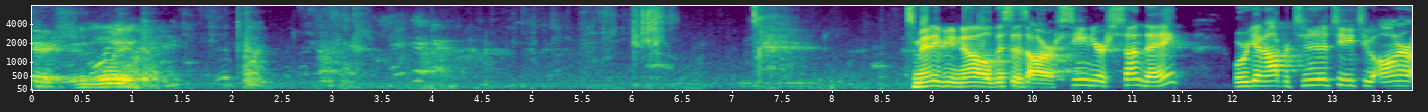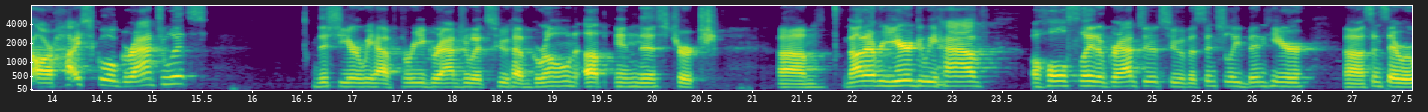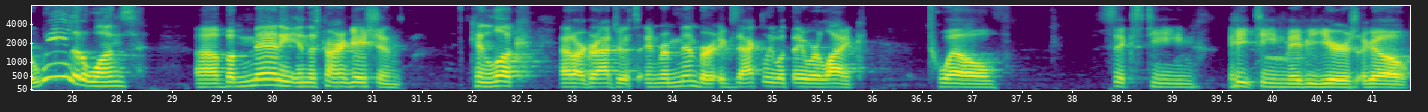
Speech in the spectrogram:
morning, church. Good morning. As many of you know, this is our senior Sunday where we get an opportunity to honor our high school graduates. This year, we have three graduates who have grown up in this church. Um, not every year do we have a whole slate of graduates who have essentially been here uh, since they were wee little ones, uh, but many in this congregation can look at our graduates and remember exactly what they were like 12, 16, 18 maybe years ago.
